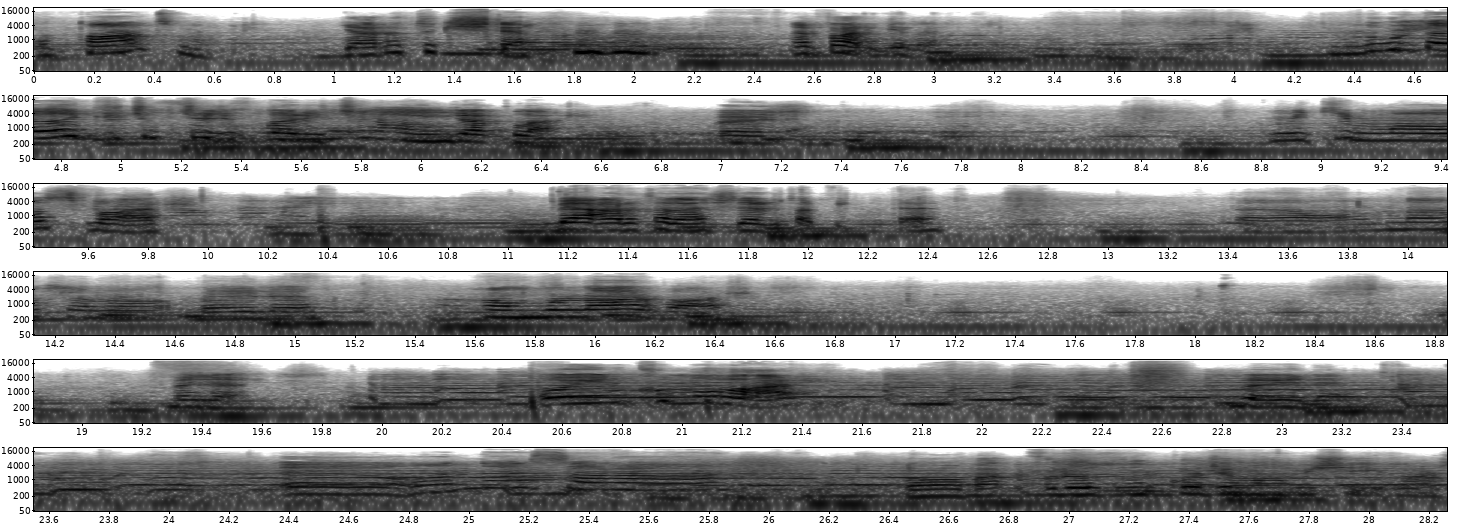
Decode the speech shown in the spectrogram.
Mutant mı? Yaratık işte. ne fark eder? Burada da küçük çocuklar için oyuncaklar. Böyle. Mickey Mouse var. Ve arkadaşları tabii ki de. Ee, ondan sonra böyle hamurlar var. Böyle oyun kumu var. Böyle. Ee, ondan sonra Oo bak Frozen'ın kocaman bir şeyi var.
